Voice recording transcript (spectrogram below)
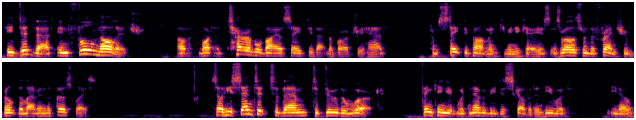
He did that in full knowledge of what a terrible biosafety that laboratory had from State Department communiques, as well as from the French who built the lab in the first place. So he sent it to them to do the work thinking it would never be discovered and he would you know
